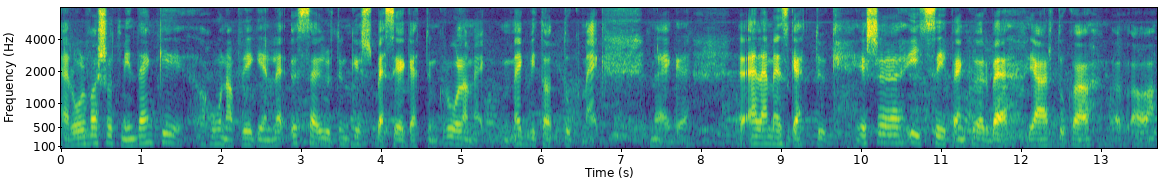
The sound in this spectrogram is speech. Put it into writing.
elolvasott mindenki, a hónap végén összeültünk és beszélgettünk róla, meg megvitattuk, meg, meg elemezgettük, és így szépen körbe jártuk a, a,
